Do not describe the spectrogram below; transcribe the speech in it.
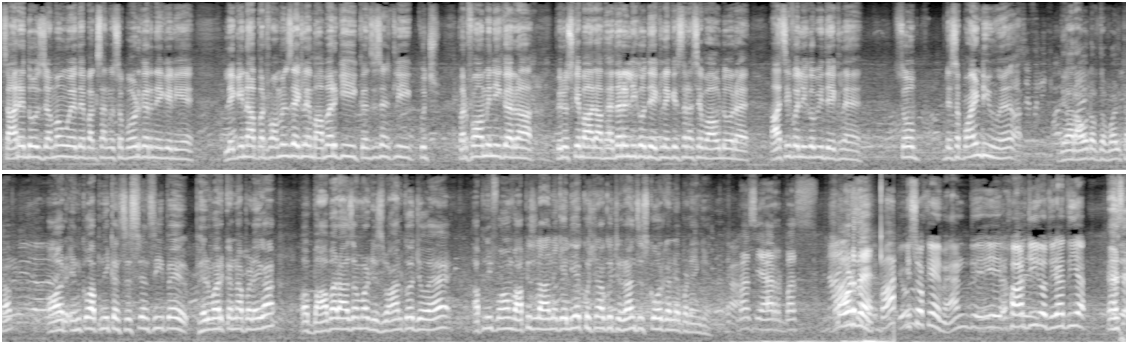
सारे दोस्त जमा हुए थे पाकिस्तान को सपोर्ट करने के लिए। लेकिन आप परफॉर्मेंस देख लें बाबर की कंसिस्टेंटली कुछ परफॉर्म ही नहीं कर रहा। फिर उसके बाद आप हैदर अली को देख लें किस तरह से वो आउट हो रहा है। आसिफ अली को भी देख लें। सो डिसअपॉइंट ही हुए हैं। They are out of the world cup और इनको अपनी कंसिस्टेंसी पे फिर वर्क करना पड़ेगा और बाबर आज़म और रिजवान को जो है अपनी फॉर्म वापस लाने के लिए कुछ ना कुछ रन स्कोर करने पड़ेंगे। बस यार बस। छोड़ दे इट्स ओके मैन हार जीत होती रहती है। ऐसे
